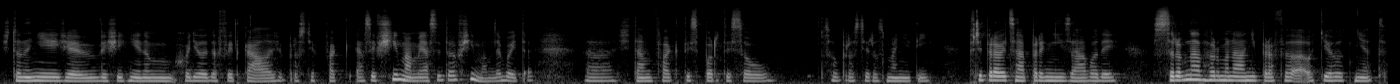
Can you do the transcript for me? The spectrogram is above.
Že to není, že vy všichni jenom chodili do fitka, ale že prostě fakt, já si všímám, já si toho všímám, nebojte, eh, že tam fakt ty sporty jsou, jsou prostě rozmanitý. Připravit se na první závody, srovnat hormonální profil a otěhotnět.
